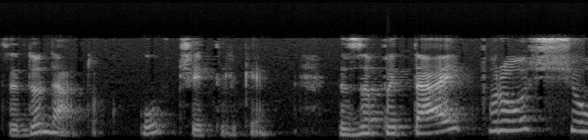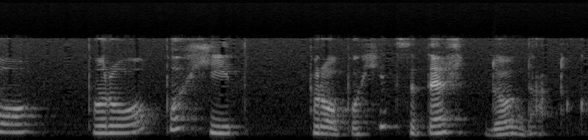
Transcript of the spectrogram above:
Це додаток у вчительки. Запитай про що? Про похід. Про похід це теж додаток.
